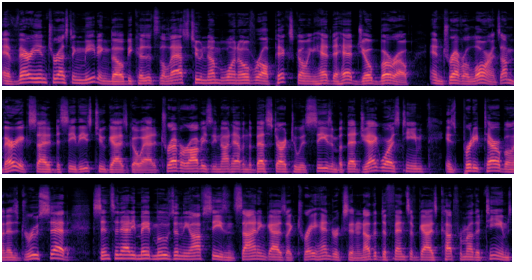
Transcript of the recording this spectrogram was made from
a very interesting meeting, though, because it's the last two number one overall picks going head to head Joe Burrow and Trevor Lawrence. I'm very excited to see these two guys go at it. Trevor obviously not having the best start to his season, but that Jaguars team is pretty terrible. And as Drew said, Cincinnati made moves in the offseason, signing guys like Trey Hendrickson and other defensive guys cut from other teams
